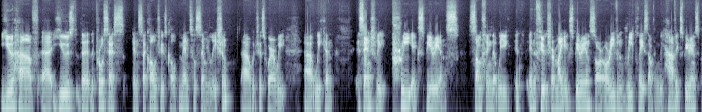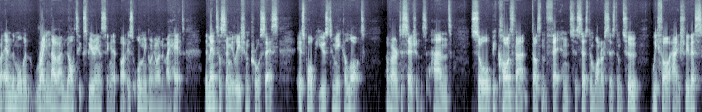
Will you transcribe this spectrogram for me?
you have uh, used the, the process in psychology is called mental simulation, uh, which is where we uh, we can essentially pre-experience something that we in, in, the future might experience or, or even replay something we have experienced. But in the moment right now i'm not experiencing it but it's only going on in my head. The mental simulation process is what we use to make a lot of our decisions. And so because that doesn't fit into system one or system two we thought actually this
